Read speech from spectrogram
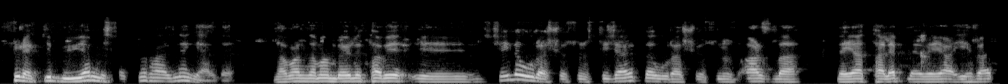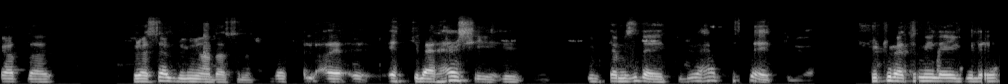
sürekli büyüyen bir sektör haline geldi. Zaman zaman böyle tabii e, şeyle uğraşıyorsunuz, ticaretle uğraşıyorsunuz, arzla veya taleple veya ihracatla küresel dünyadasınız. Küresel e, e etkiler her şeyi ülkemizi de etkiliyor, herkesi de etkiliyor. Süt üretimiyle ilgili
